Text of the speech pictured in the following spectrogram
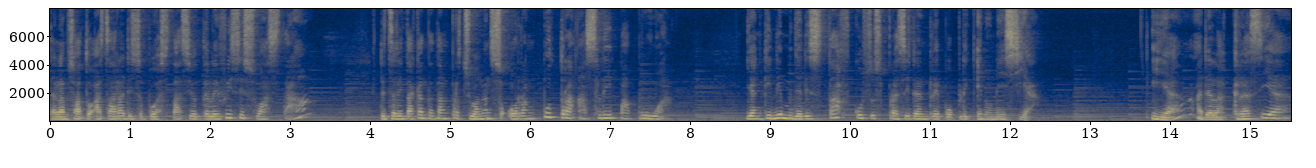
dalam suatu acara di sebuah stasiun televisi swasta, diceritakan tentang perjuangan seorang putra asli Papua yang kini menjadi staf khusus Presiden Republik Indonesia. Ia adalah Gracia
